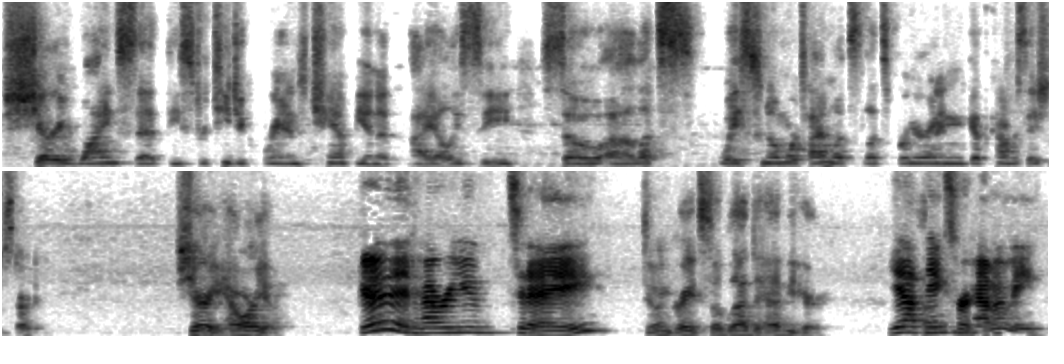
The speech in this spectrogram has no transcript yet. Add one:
Sheri Winesett the strategic brand champion at ILEC so uh, let's waste no more time. Let's let's bring her in and get the conversation started. Sheri how are you? Good. How are you today? Doing great. So glad to have you here. Yeah, thanks for um, having me.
